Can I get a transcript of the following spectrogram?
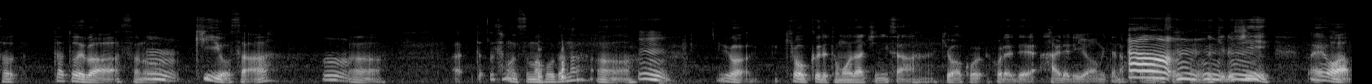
そう例えばその、うん。キーをさ、うん。うん、多分スマホだな、うん。うん。要は今日来る友達にさ今日はこれこれで入れるよみたいなこともできるうんうんうん。し、要は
